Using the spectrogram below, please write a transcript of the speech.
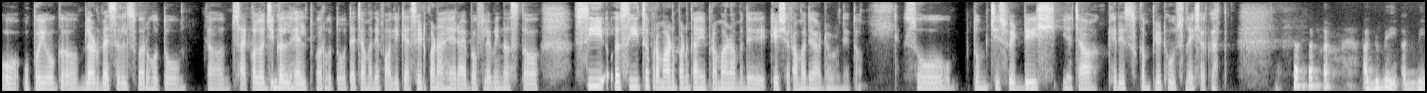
उ उपयोग ब्लड व्हेसल्सवर होतो. अ, सायकॉलॉजिकल बरं. हेल्थवर होतो. त्याच्यामध्ये फॉलिक ॲसिड पण आहे, राइबोफ्लेविन असतं. सी सीचं प्रमाण पण काही प्रमाणामध्ये केशरामध्ये आढळून येतं. सो तुमची स्वीट डिश याच्याखेरीज कंप्लीट होऊच नाही शकत. अगदी, अगदी.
